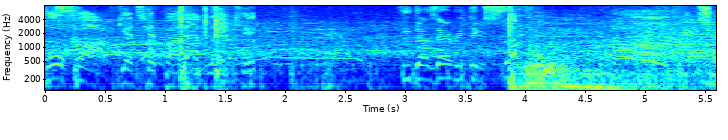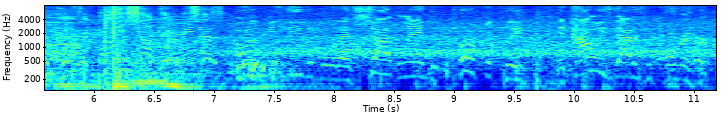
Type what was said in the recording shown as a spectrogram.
Volkov gets hit by that leg kick. He does everything so Oh, picture perfect body shot there. He hurt. unbelievable. That shot landed perfectly, and now he's got his opponent hurt.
